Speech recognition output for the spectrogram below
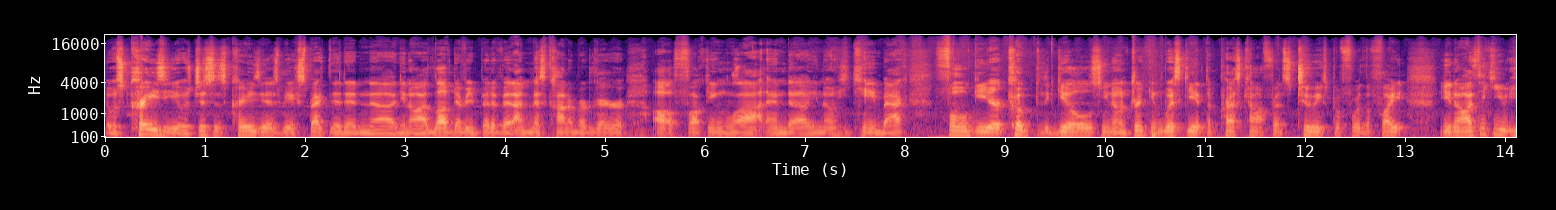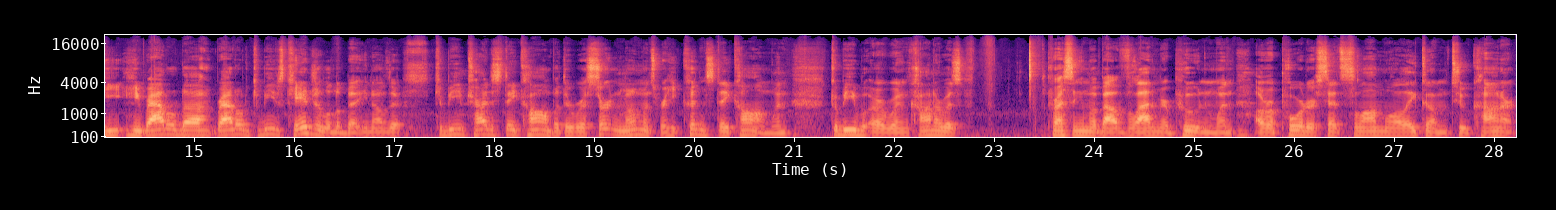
it, was crazy. It was just as crazy as we expected. And uh, you know, I loved every bit of it. I miss Conor McGregor a fucking lot. And uh, you know, he came back full gear, cooked to the gills, you know, drinking whiskey at the press conference two weeks before the fight. You know, I think he he, he rattled uh, rattled Khabib's cage a little bit. You know, the Khabib tried to stay calm, but there were certain moments where he couldn't stay calm when Khabib or when Conor was pressing him about Vladimir Putin when a reporter said Salamu Alaikum to Conor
